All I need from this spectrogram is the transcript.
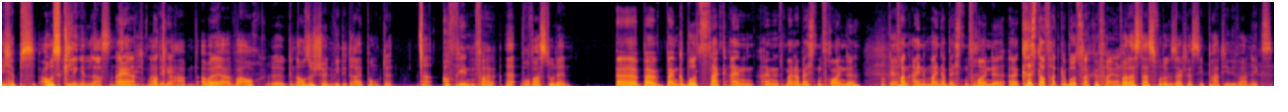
Ich habe es ausklingen lassen, Ah ja, sag ich mal, okay. den Abend. Aber Ja. der war auch äh, genauso schön wie die drei Punkte. Auf jeden Fall. Ja, wo warst du denn? Äh, bei, beim Geburtstag ein, eines meiner besten Freunde, Okay. von einem meiner besten Freunde, äh, Christoph hat Geburtstag gefeiert. war das das, wo du gesagt hast, die Party, die war nix?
